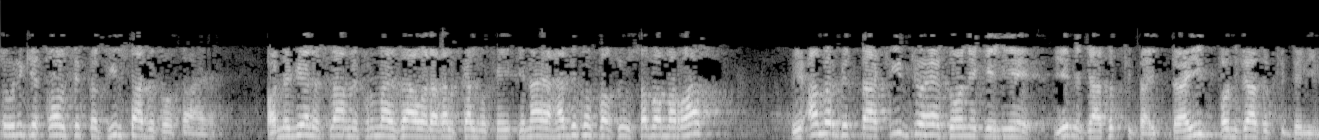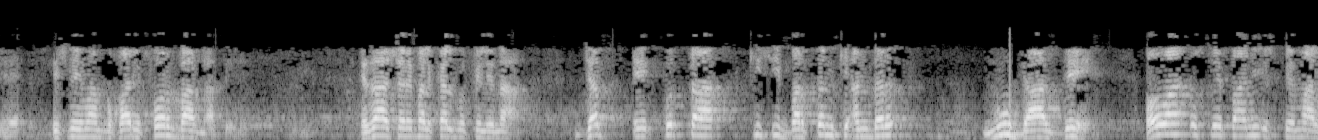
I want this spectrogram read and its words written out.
سوری کے قول سے تصویر ثابت ہوتا ہے۔ اور نبی علیہ السلام نے فرمایا کلب کنایا حد کو فصول سب امرات یہ امر بھی جو ہے دھونے کے لیے، یہ نجازت کی تائید اور نجازت کی دلیل ہے۔ اس لیے امام بخاری فوراً بار لاتے ہیں۔ حضا شرب القلب فلنا جب ایک کتا کسی برتن کے اندر منہ ڈال دے اور اس سے پانی استعمال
